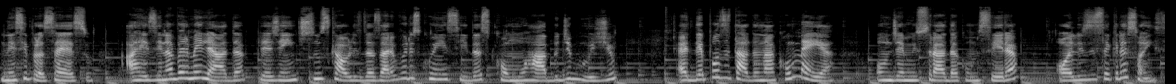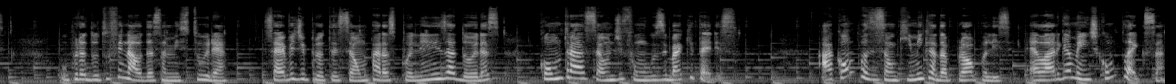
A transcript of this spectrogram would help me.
Nesse processo, a resina avermelhada, presente nos caules das árvores conhecidas como rabo de búgio, é depositada na colmeia, onde é misturada com cera, óleos e secreções. O produto final dessa mistura serve de proteção para as polinizadoras contra a ação de fungos e bactérias. A composição química da própolis é largamente complexa,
